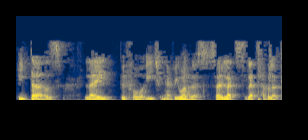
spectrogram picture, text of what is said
he does lay before each and every one of us. So let's let's have a look.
